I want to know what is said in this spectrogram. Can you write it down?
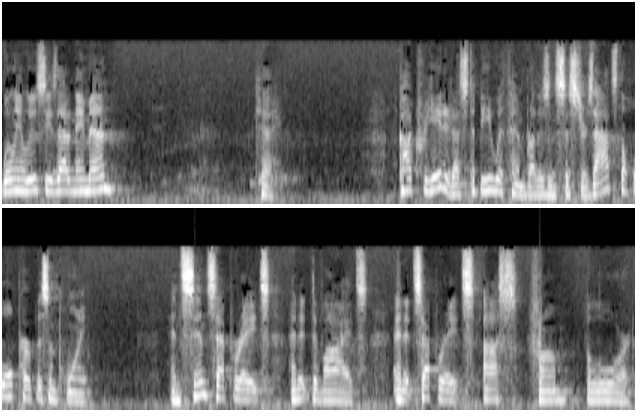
Willie and Lucy, is that an amen? Okay. God created us to be with Him, brothers and sisters. That's the whole purpose and point. And sin separates and it divides, and it separates us from the Lord.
